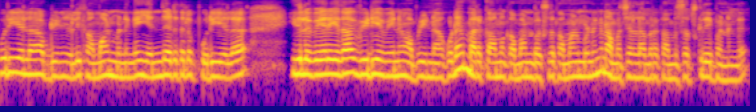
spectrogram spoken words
புரியலை அப்படின்னு சொல்லி கமெண்ட் பண்ணுங்கள் எந்த இடத்துல புரியலை இதில் வேறு ஏதாவது வீடியோ வேணும் அப்படின்னா கூட மறக்காமல் கமெண்ட் பாக்ஸில் கமெண்ட் பண்ணுங்கள் நம்ம சேனலை மறக்காமல் சப்ஸ்கிரைப் பண்ணுங்கள்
